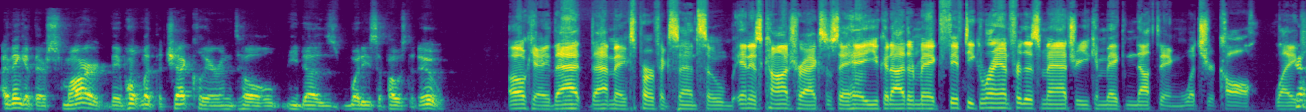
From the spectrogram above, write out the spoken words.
I think if they're smart, they won't let the check clear until he does what he's supposed to do. Okay, that that makes perfect sense. So in his contract, so say, hey, you could either make fifty grand for this match, or you can make nothing. What's your call? Like, yeah.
